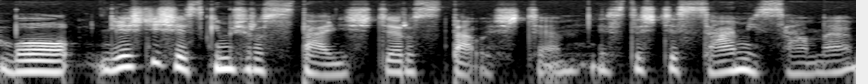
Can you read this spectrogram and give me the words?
Bo jeśli się z kimś rozstaliście, rozstałyście, jesteście sami same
